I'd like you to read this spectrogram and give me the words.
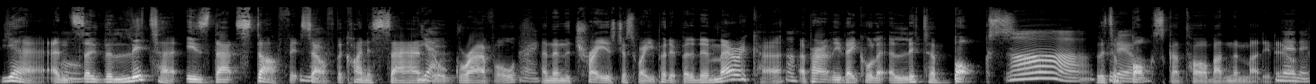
Yeah. And oh. so the litter is that stuff itself, yeah. the kind of sand yeah. or gravel, right. and then the tray is just where you put it. But in America, uh. apparently they call it a litter box. 아, litter 그래요. box가 더 맞는 말이래요. 네네.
